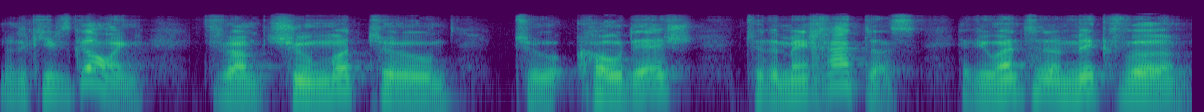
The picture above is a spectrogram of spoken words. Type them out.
And it keeps going from truma to to kodesh to the mechatas. If you went to the mikveh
